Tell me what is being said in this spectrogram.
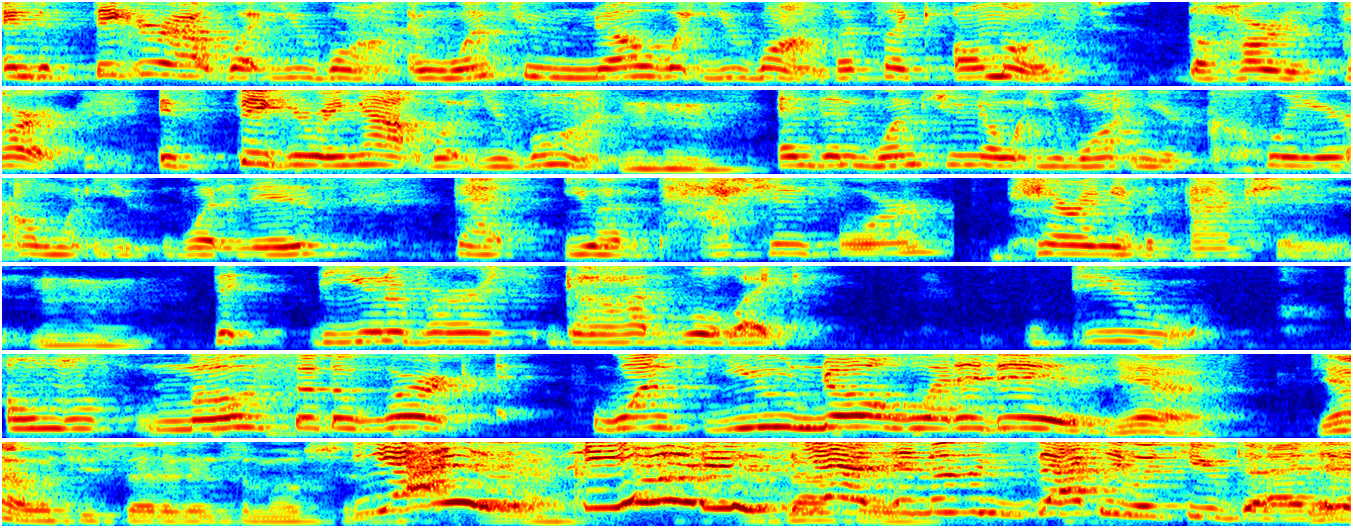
and to figure out what you want. And once you know what you want, that's like almost the hardest part is figuring out what you want. Mm-hmm. And then once you know what you want and you're clear on what you what it is that you have a passion for, pairing it with action. Mm-hmm. The the universe, God will like do almost most of the work once you know what it is. Yeah, yeah. Once you set it into motion. Yes, Yeah. yes, Exactly. yes. And that's exactly what you've done. And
